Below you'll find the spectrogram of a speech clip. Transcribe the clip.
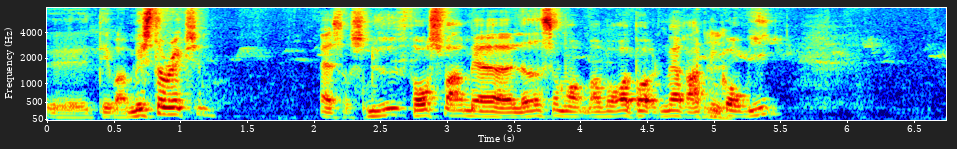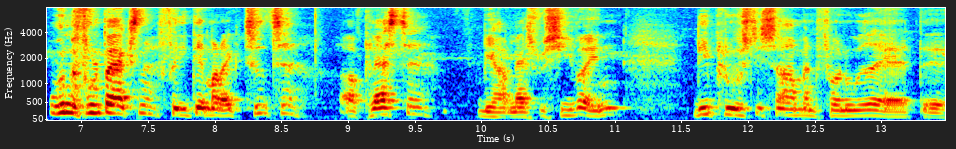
øh, det var misdirection. Altså snyde forsvar med at lade som om, og hvor er bolden, hvad retning mm. går vi i. Uden med fullbacksene, fordi det er der ikke tid til og plads til. Vi har en masse receiver inde. Lige pludselig så har man fundet ud af, at øh,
